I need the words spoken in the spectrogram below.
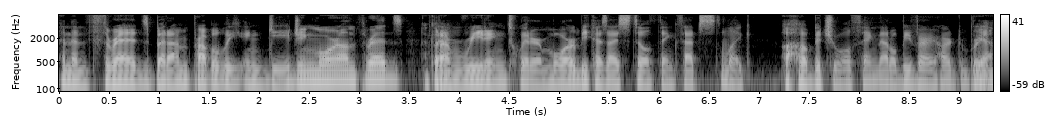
and then Threads. But I'm probably engaging more on Threads, but I'm reading Twitter more because I still think that's like a habitual thing that'll be very hard to break. Yeah.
